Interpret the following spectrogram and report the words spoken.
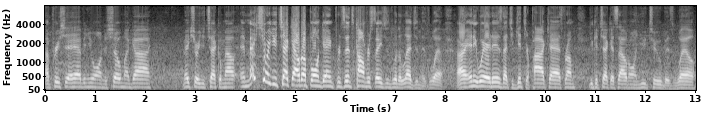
I appreciate having you on the show, my guy. Make sure you check him out. And make sure you check out Up On Game Presents Conversations with a Legend as well. All right, anywhere it is that you get your podcast from, you can check us out on YouTube as well.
